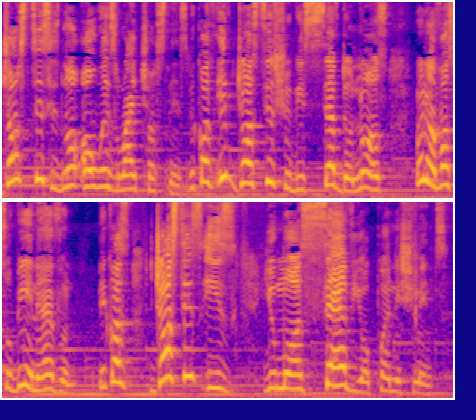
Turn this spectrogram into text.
Justice is not always righteousness. Because if justice should be served on us, none of us will be in heaven. Because justice is you must serve your punishment.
